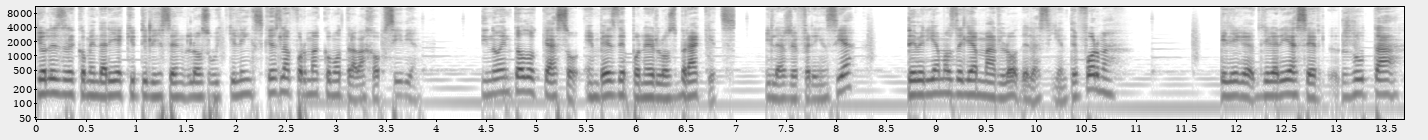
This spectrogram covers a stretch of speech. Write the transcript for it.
yo les recomendaría que utilicen los Wikilinks, que es la forma como trabaja Obsidian. Si no, en todo caso, en vez de poner los brackets y la referencia, deberíamos de llamarlo de la siguiente forma. Que llegaría a ser ruta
